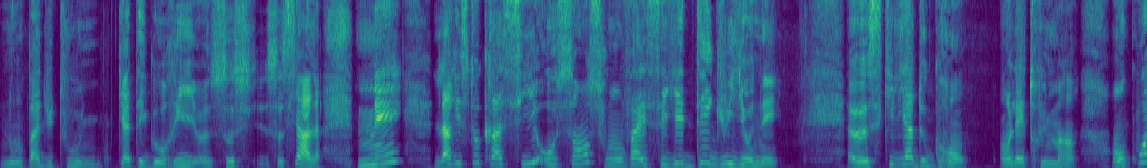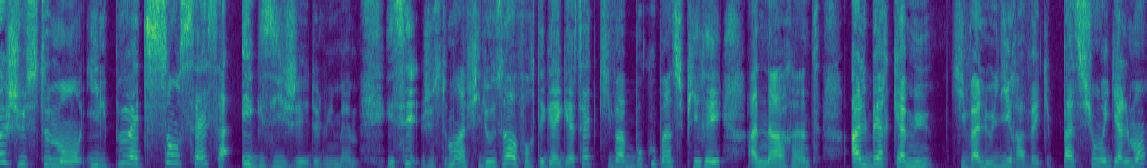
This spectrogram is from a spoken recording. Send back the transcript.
non pas du tout une catégorie euh, sociale, mais l'aristocratie au sens où on va essayer d'aiguillonner euh, ce qu'il y a de grand en l'être humain, en quoi justement il peut être sans cesse à exiger de lui-même. Et c'est justement un philosophe, Ortega y Gasset, qui va beaucoup inspirer Anna Arendt, Albert Camus, qui va le lire avec passion également,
